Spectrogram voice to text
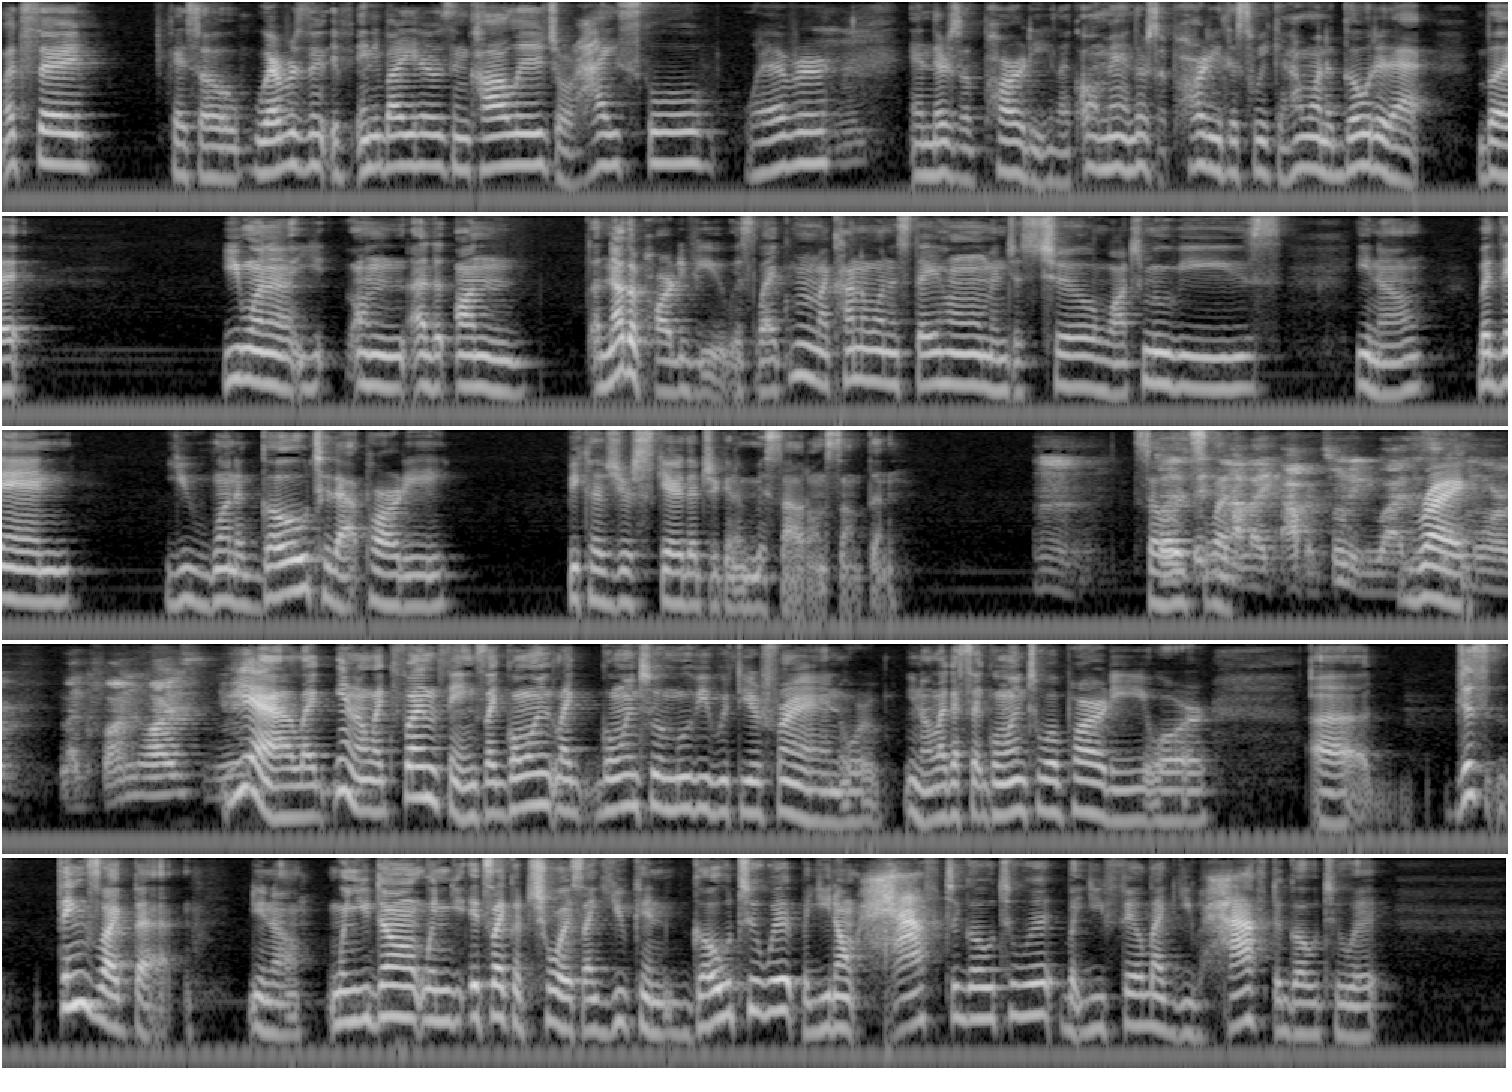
let's say, okay, so whoever's in, if anybody here is in college or high school, whatever, mm-hmm. And there's a party, like, oh man, there's a party this weekend. I want to go to that. But you want to, on, on another part of you, it's like, hmm, I kind of want to stay home and just chill and watch movies, you know? But then you want to go to that party because you're scared that you're going to miss out on something. Mm. So, so, it's, it's like not like opportunity wise, right? More like fun wise. Yeah, like you know, like fun things, like going like going to a movie with your friend, or you know, like I said, going to a party, or uh, just things like that. You know, when you don't, when you, it's like a choice, like you can go to it, but you don't have to go to it, but you feel like you have to go to it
